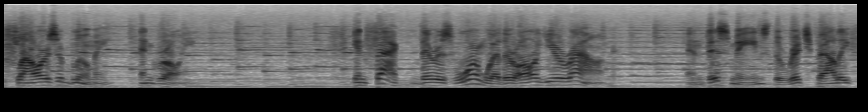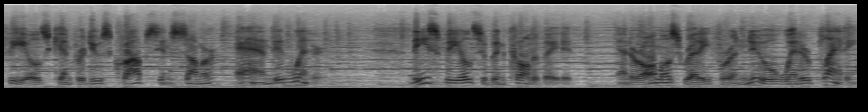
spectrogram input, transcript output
flowers are blooming and growing. In fact, there is warm weather all year round, and this means the rich valley fields can produce crops in summer and in winter. These fields have been cultivated and are almost ready for a new winter planting.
